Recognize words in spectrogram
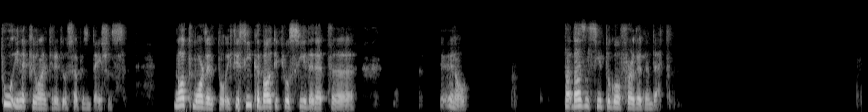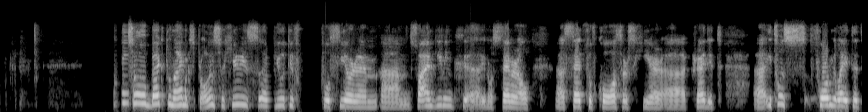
two inequivalent reduced representations not more than two. If you think about it, you'll see that, that uh, you know, that doesn't seem to go further than that. Okay, so back to Naimark's problem. So here is a beautiful theorem. Um, so I'm giving, uh, you know, several uh, sets of co-authors here uh, credit. Uh, it was formulated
